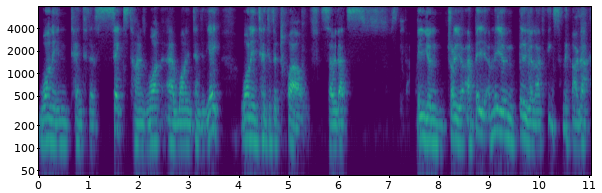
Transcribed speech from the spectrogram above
one in ten to the six times one uh, one in ten to the eight, one in ten to the twelve. So that's a billion trillion, a billion, a million billion, I think, something like that.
